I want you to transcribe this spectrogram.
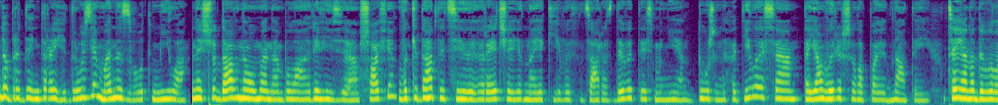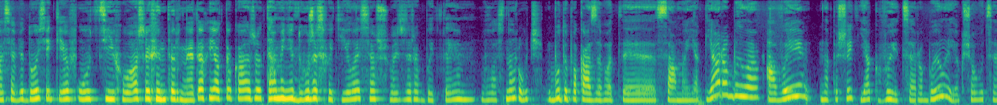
Добрий день, дорогі друзі. Мене звуть Міла. Нещодавно у мене була ревізія в шафі. Викидати ці речі, на які ви зараз дивитесь, мені дуже не хотілося, та я вирішила поєднати їх. Це я надивилася відосиків у цих ваших інтернетах, як то кажуть. Та мені дуже схотілося щось зробити власноруч. Буду показувати саме, як я робила. А ви напишіть, як ви це робили, якщо ви це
